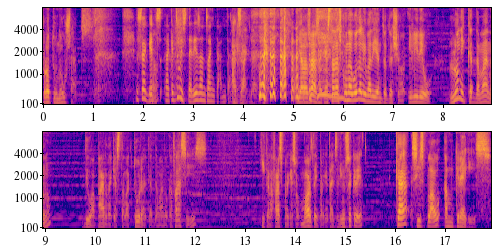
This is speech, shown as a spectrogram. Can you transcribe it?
però tu no ho saps. És que aquests, aquests misteris ens encanten. Exacte. I aleshores aquesta desconeguda li va dient tot això i li diu, l'únic que et demano, diu, a part d'aquesta lectura que et demano que facis, i que la fas perquè sóc morta i perquè t'haig de dir un secret, que, si us plau, em creguis.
